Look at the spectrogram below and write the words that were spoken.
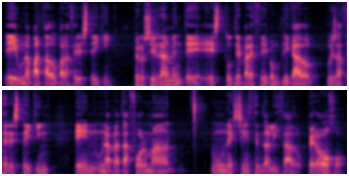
eh, un apartado para hacer staking. Pero si realmente esto te parece complicado, puedes hacer staking en una plataforma, un exchange centralizado. Pero ojo,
